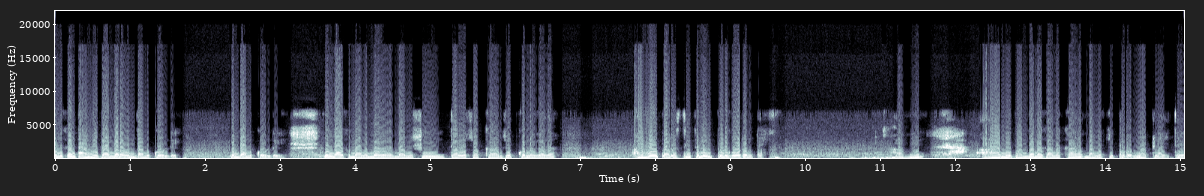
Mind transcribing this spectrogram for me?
ఎందుకంటే ఆ నిబంధన ఉందనుకోండి ఉందనుకోండి. ఇందాక మనము మనిషి తెల్ల చొక్కా అని చెప్పుకున్నాం కదా అదే పరిస్థితులు ఇప్పుడు కూడా ఉంటాయి. ఆమె ఆ నిబంధన కనుక మనకి ఇప్పుడు ఉన్నట్లయితే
